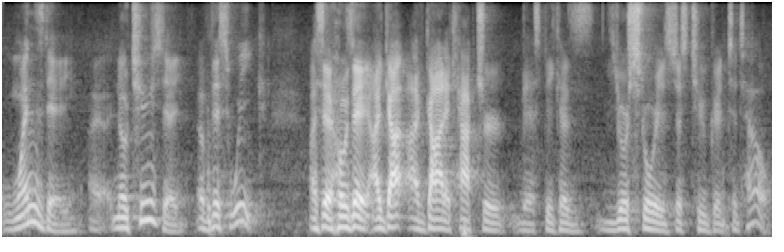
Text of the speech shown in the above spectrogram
Wednesday, uh, no, Tuesday of this week. I said, Jose, I got, I've got to capture this because your story is just too good to tell.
